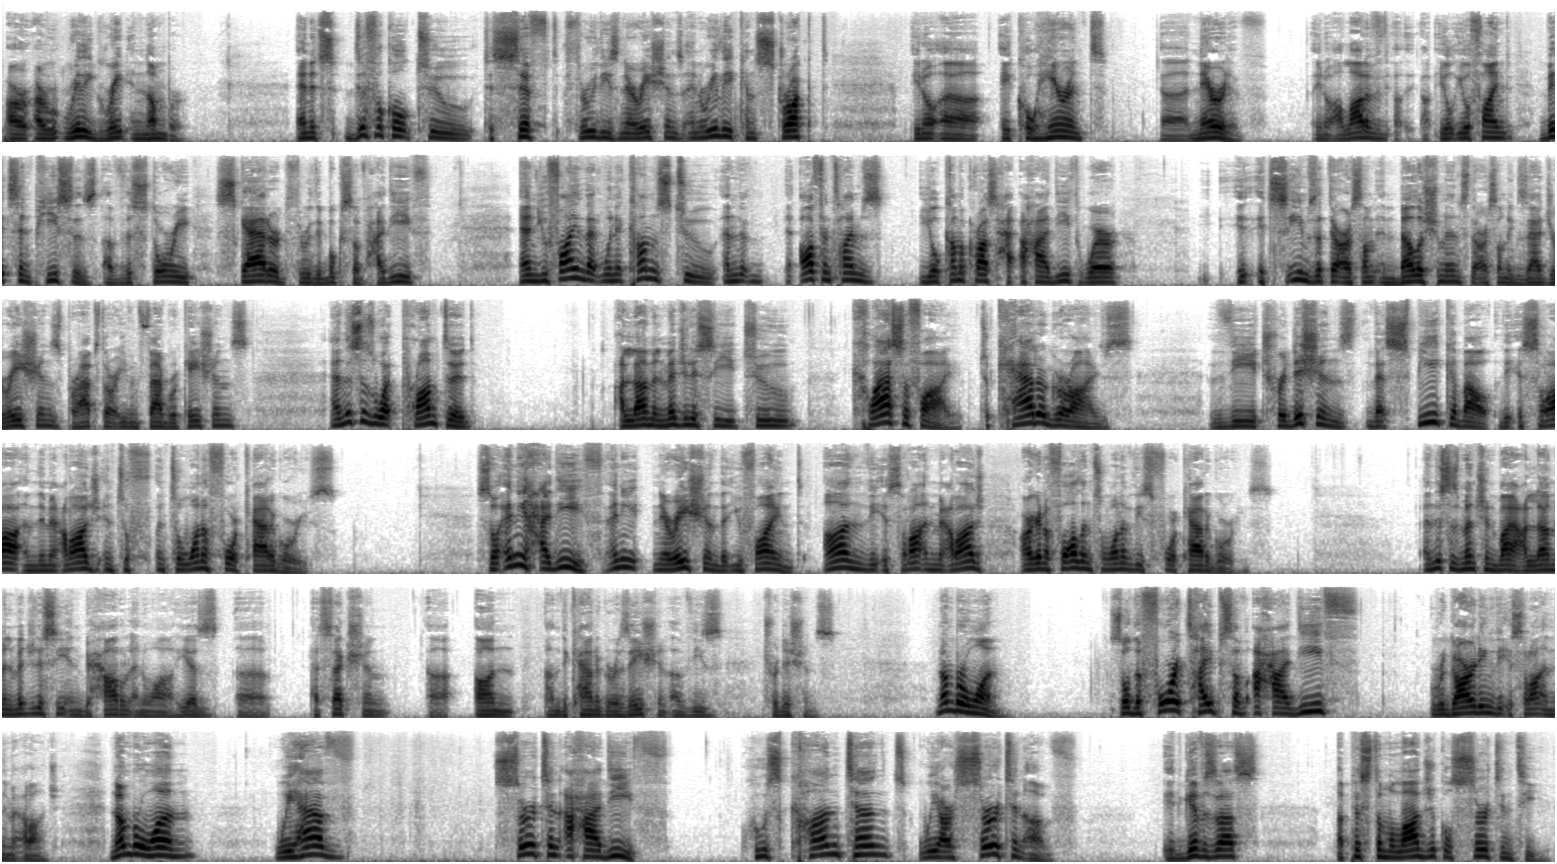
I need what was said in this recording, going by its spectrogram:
are, are really great in number. And it's difficult to, to sift through these narrations and really construct you know, uh, a coherent uh, narrative. You know, a lot of uh, you'll you'll find bits and pieces of this story scattered through the books of hadith, and you find that when it comes to and the, oftentimes you'll come across a hadith where it, it seems that there are some embellishments, there are some exaggerations, perhaps there are even fabrications, and this is what prompted Alam al-Majlisi to classify to categorize the traditions that speak about the Isra and the Mi'raj into, into one of four categories. So, any hadith, any narration that you find on the Isra and Mi'raj are going to fall into one of these four categories. And this is mentioned by Allam al Majlisi in Bihar al Anwar. He has uh, a section uh, on, on the categorization of these traditions. Number one, so the four types of ahadith regarding the Isra and the Mi'raj. Number one, we have certain ahadith whose content we are certain of. It gives us epistemological certainty.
